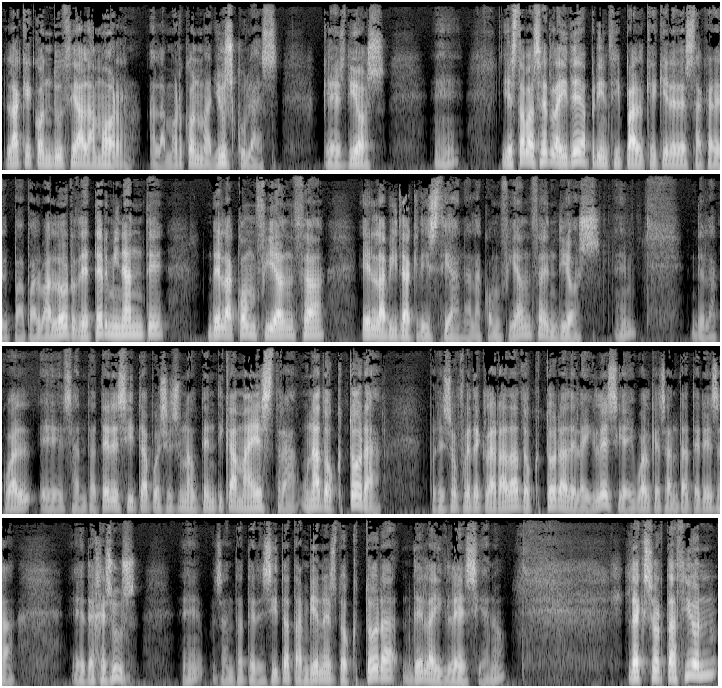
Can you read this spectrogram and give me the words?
la que conduce al amor, al amor con mayúsculas, que es Dios. ¿eh? Y esta va a ser la idea principal que quiere destacar el Papa, el valor determinante de la confianza en la vida cristiana, la confianza en Dios, ¿eh? de la cual eh, Santa Teresita pues es una auténtica maestra, una doctora, por eso fue declarada doctora de la Iglesia, igual que Santa Teresa eh, de Jesús. Santa Teresita también es doctora de la Iglesia. ¿no? La exhortación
